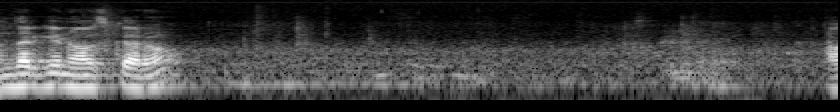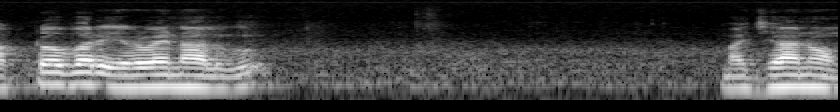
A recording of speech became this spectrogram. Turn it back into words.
అందరికీ నమస్కారం. అక్టోబర్ ఇరవై నాలుగు మధ్యాహ్నం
